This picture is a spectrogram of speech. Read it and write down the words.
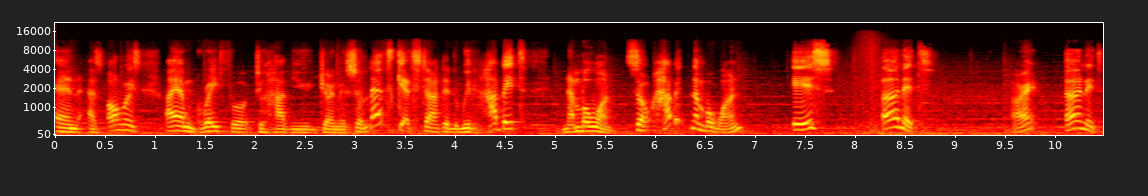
And as always, I am grateful to have you join me. So let's get started with habit number one. So, habit number one is earn it. All right, earn it,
